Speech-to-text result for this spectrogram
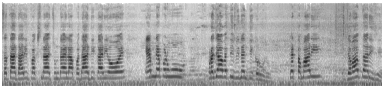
સત્તાધારી પક્ષના ચૂંટાયેલા પદાધિકારીઓ હોય, એમને પણ હું પ્રજાવતી વિનંતી કરું છું કે તમારી જવાબદારી છે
